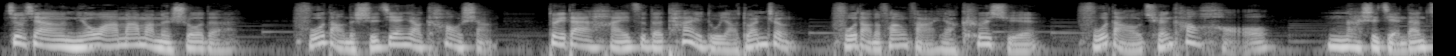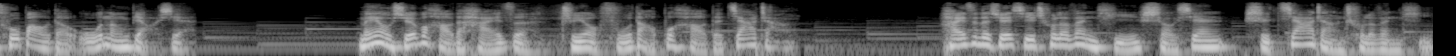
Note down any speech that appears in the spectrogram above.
就像牛娃妈妈们说的，辅导的时间要靠上，对待孩子的态度要端正，辅导的方法要科学，辅导全靠吼，那是简单粗暴的无能表现。没有学不好的孩子，只有辅导不好的家长。孩子的学习出了问题，首先是家长出了问题，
